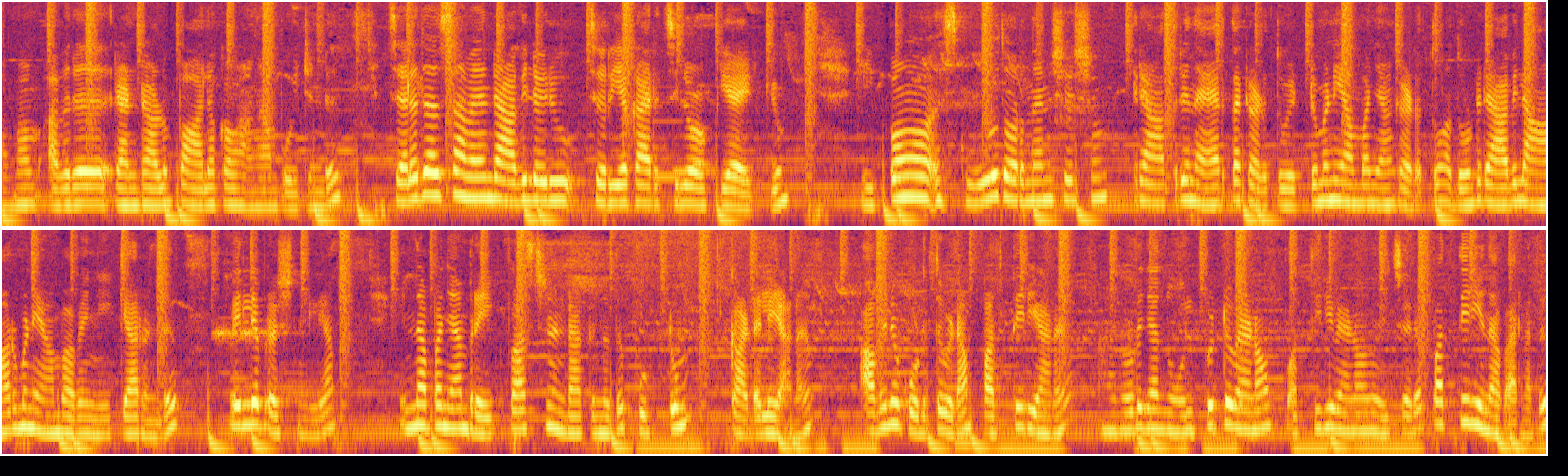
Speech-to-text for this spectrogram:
അപ്പം അവർ രണ്ടാളും പാലൊക്കെ വാങ്ങാൻ പോയിട്ടുണ്ട്. ചില ദിവസം അവൻ രാവിലെ ഒരു ചെറിയ കരച്ചിലും ഒക്കെ ആയിരിക്കും. ഇപ്പോൾ സ്കൂൾ തുറന്നതിന് ശേഷം രാത്രി നേരത്തെ കിടത്തു. എട്ട് മണിയാകുമ്പോൾ ഞാൻ കിടത്തു. അതുകൊണ്ട് രാവിലെ ആറ് മണിയാകുമ്പോൾ അവൻ എണീക്കാറുണ്ട്. വലിയ പ്രശ്നമില്ല. ഇന്നപ്പോൾ ഞാൻ ബ്രേക്ക്ഫാസ്റ്റിന് ഉണ്ടാക്കുന്നത് പുട്ടും കടലയാണ്. അവന് കൊടുത്തുവിടാം. പത്തിരിയാണ്. അവനോട് ഞാൻ നൂൽപ്പിട്ട് വേണോ? പത്തിരി വേണോ എന്ന് ചോദിച്ചാൽ പത്തിരി എന്നാണ് പറഞ്ഞത്.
